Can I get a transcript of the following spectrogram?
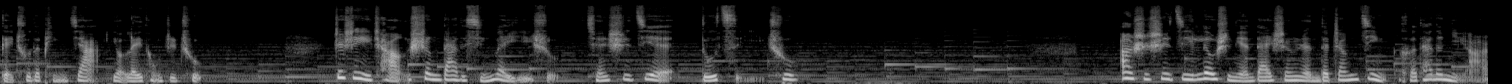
给出的评价有雷同之处。这是一场盛大的行为艺术，全世界独此一处。二十世纪六十年代生人的张静和他的女儿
